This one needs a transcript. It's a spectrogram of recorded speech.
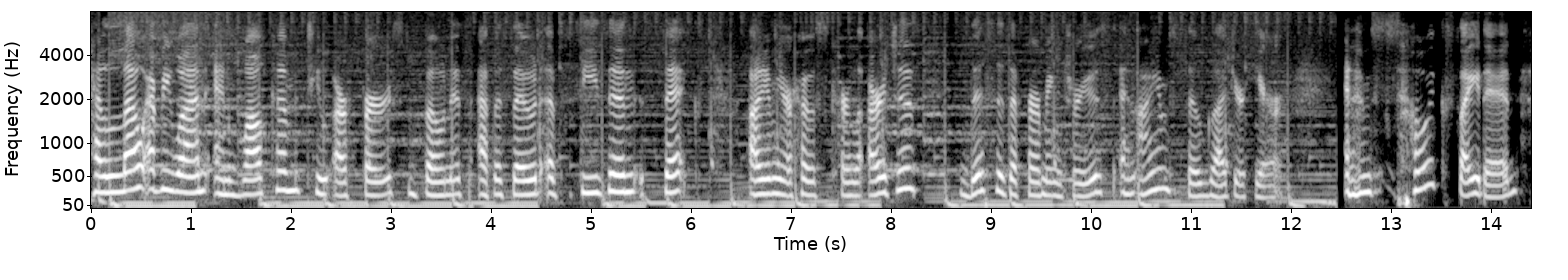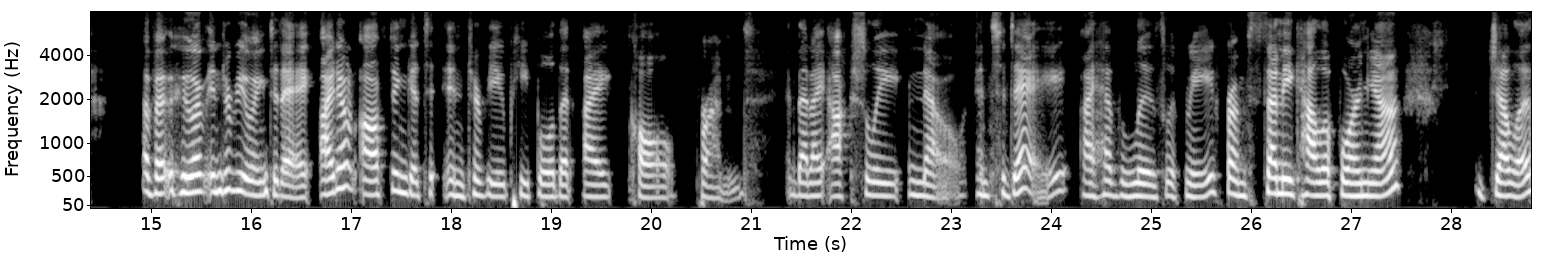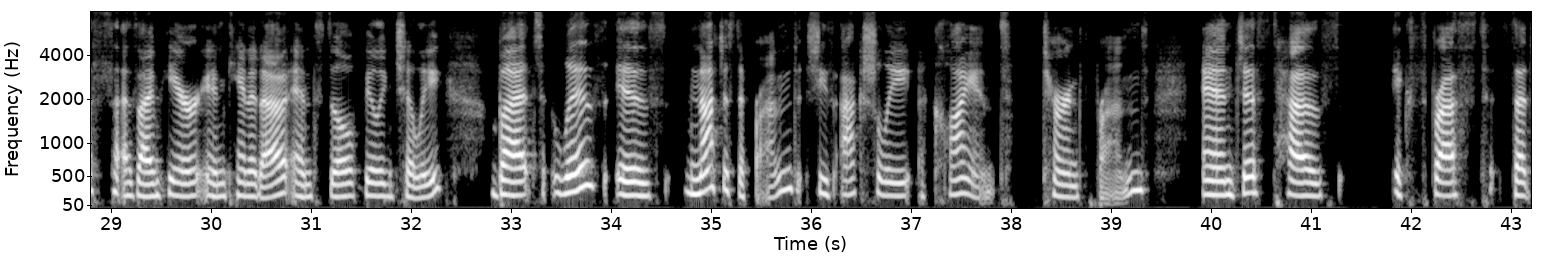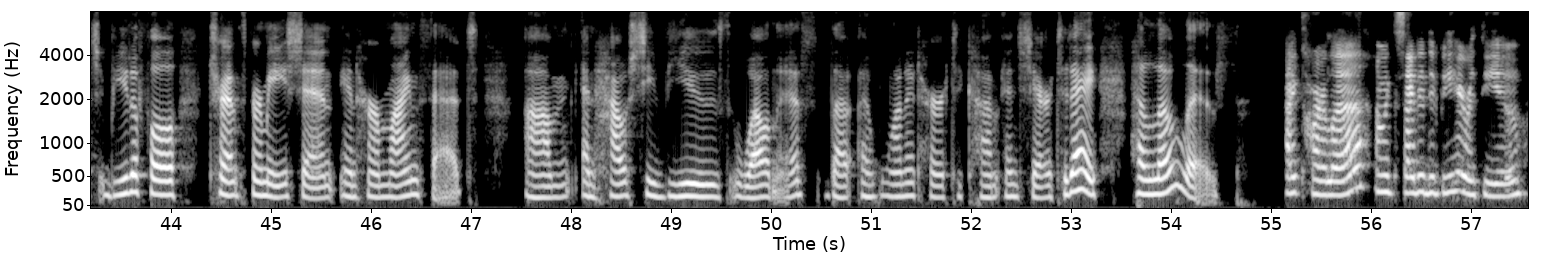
Hello, everyone, and welcome to our first bonus episode of season six. I am your host, Carla Arges. This is Affirming Truths, and I am so glad you're here. And I'm so excited about who I'm interviewing today. I don't often get to interview people that I call friend that I actually know. And today I have Liz with me from sunny California jealous as I'm here in Canada and still feeling chilly. But Liz is not just a friend, she's actually a client turned friend and just has expressed such beautiful transformation in her mindset um, and how she views wellness that I wanted her to come and share today. Hello, Liz. Hi, Carla. I'm excited to be here with you.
